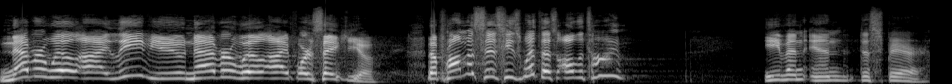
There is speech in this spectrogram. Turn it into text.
Never will I leave you, never will I forsake you. The promise is He's with us all the time, even in despair.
